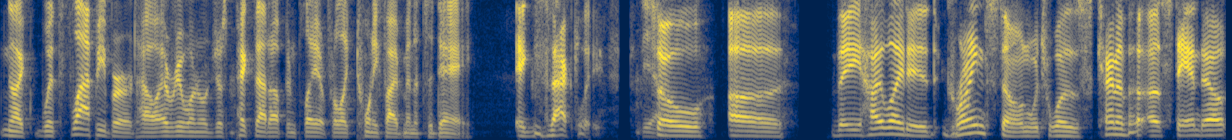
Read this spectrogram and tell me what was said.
like with Flappy Bird, how everyone will just pick that up and play it for like 25 minutes a day. exactly Yeah. so uh they highlighted grindstone which was kind of a, a standout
